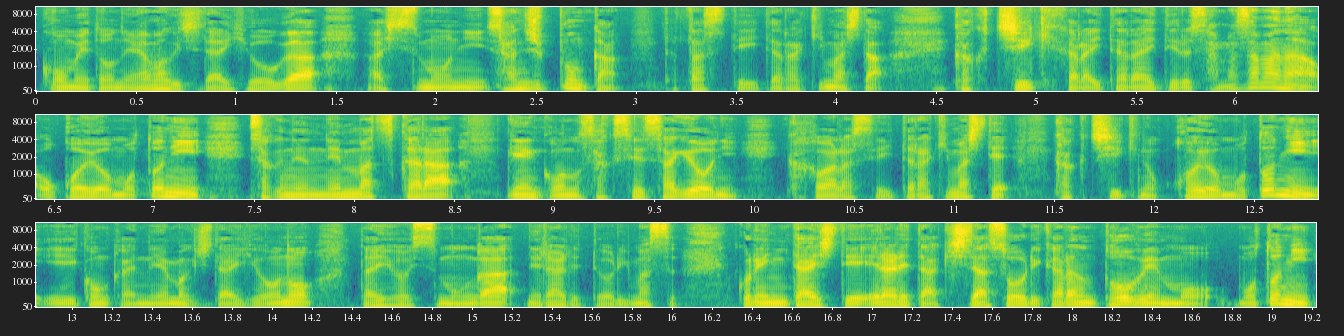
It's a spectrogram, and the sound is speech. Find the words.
公明党の山口代表が質問に30分間立たせていただきました。各地域からいただいているさまざまなお声をもとに昨年の年末から原稿の作成作業に関わらせていただきまして各地域の声をもととに今回の山口代表の代表質問が練られております。これに対して得られた岸田総理からの答弁ももとに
